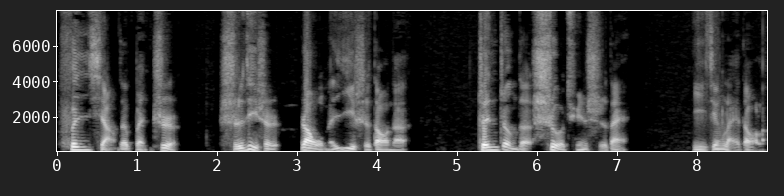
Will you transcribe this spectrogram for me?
分享的本质，实际是让我们意识到呢，真正的社群时代已经来到了。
